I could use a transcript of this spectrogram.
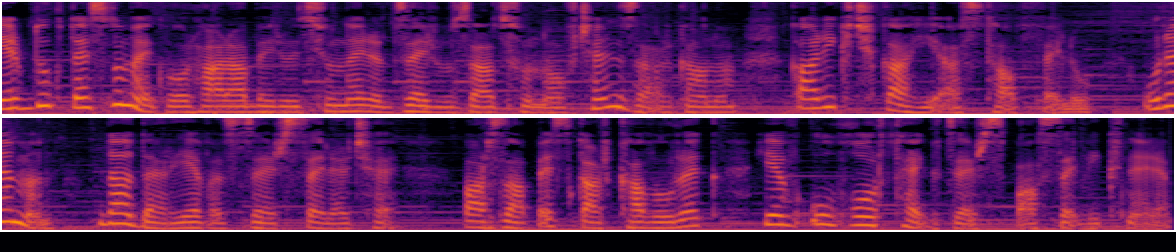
Երբ դուք տեսնում եք, որ հարաբերությունները ձեր ուզածունով չեն զարգանում, կարիք չկա հիասթափվելու։ Ուրեմն, դա դեռևս ձեր սերը չէ Պարզապես կարգավորեք եւ ուղղորդեք ձեր սպասելիքները։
